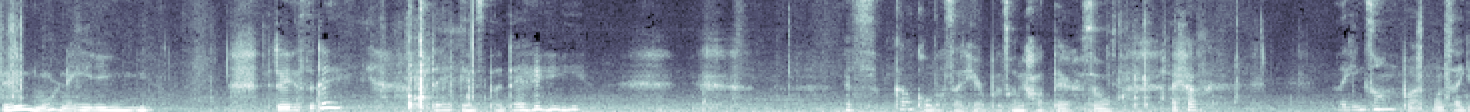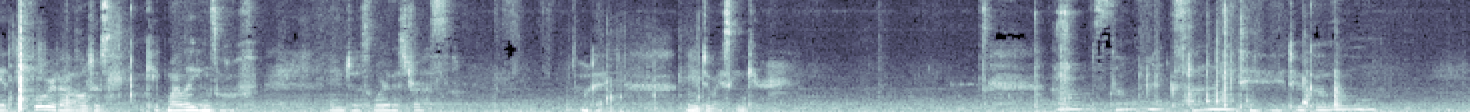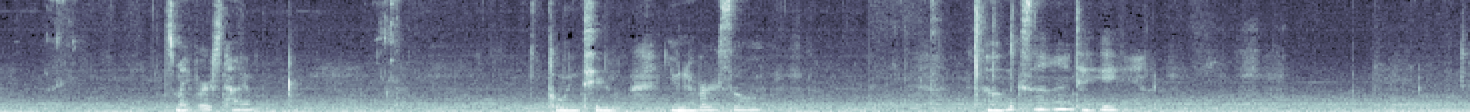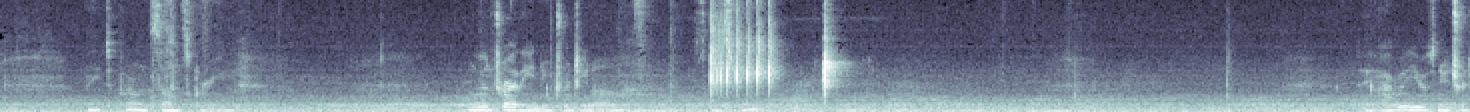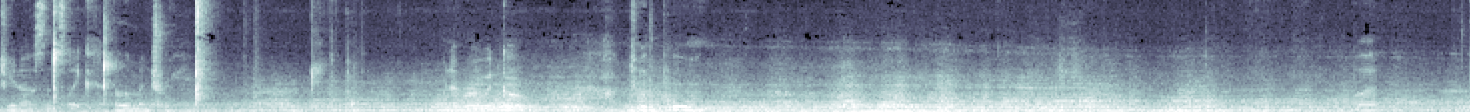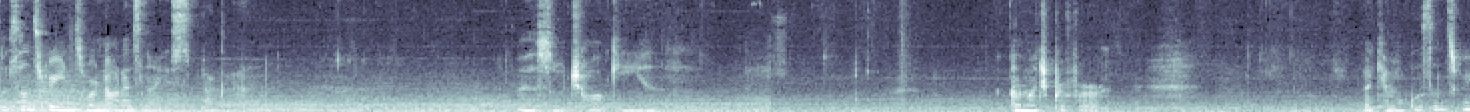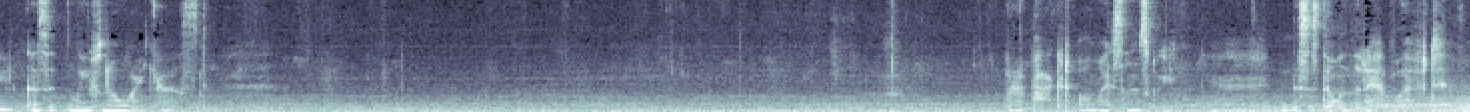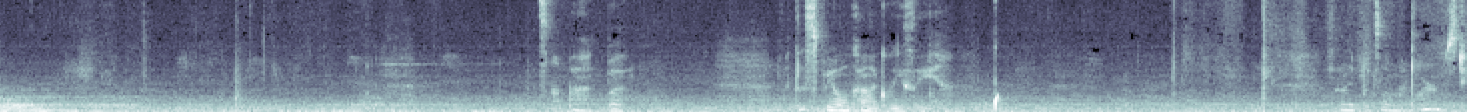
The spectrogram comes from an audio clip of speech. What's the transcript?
Good morning. Today is the day. Today is the day. It's kind of cold outside here, but it's gonna be hot there. So I have leggings on, but once I get to Florida, I'll just kick my leggings off and just wear this dress. Okay, I need to do my skincare. I'm so excited to go. My first time going to Universal. So excited. I need to put on sunscreen. I'm gonna try the Neutrogena sunscreen. I haven't used Neutrogena since like elementary. Whenever I would go the pool. But the sunscreens were not as nice back then. It was so chalky and I much prefer a chemical sunscreen because it leaves no white cast. But I packed all my sunscreen. And this is the one that I have left. It's not bad, but it does feel kind of greasy. And put some on my arms too.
